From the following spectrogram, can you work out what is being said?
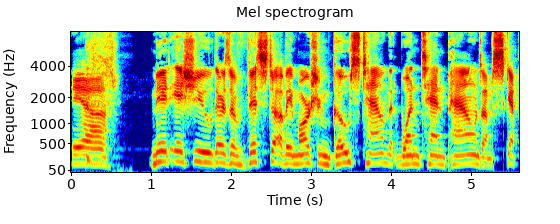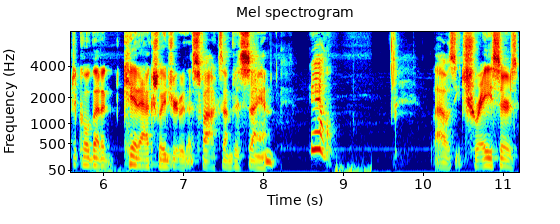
Yeah. Mid issue, there's a vista of a Martian ghost town that won 10 pounds. I'm skeptical that a kid actually drew this, Fox. I'm just saying. yeah. Lousy tracers.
